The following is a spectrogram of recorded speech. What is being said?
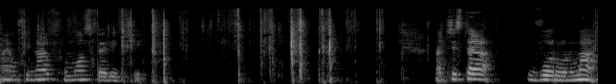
Mai un final frumos, fericit. Acestea vor urma.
